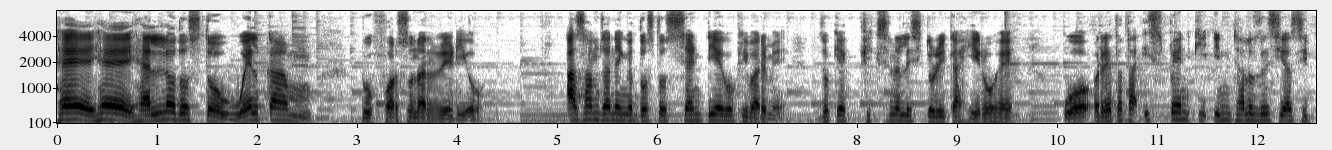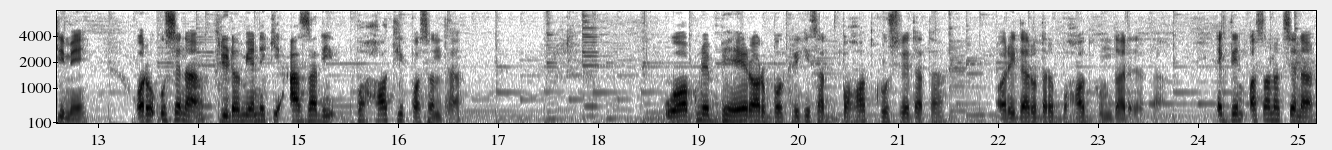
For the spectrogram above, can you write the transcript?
हे हे हेलो दोस्तों वेलकम टू फॉर्चूनर रेडियो आज हम जानेंगे दोस्तों सेंटियागो के बारे में, जो कि एक फिक्शनल स्टोरी का हीरो है। वो रहता था स्पेन की इंटेलिजेंसिया सिटी में, और उसे ना फ्रीडम यानी कि आज़ादी बहुत ही पसंद था। वो अपने भेड़ और बकरी के साथ बहुत खुश रहता था, और इधर उधर बहुत घूमता रहता था। एक दिन अचानक से ना,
